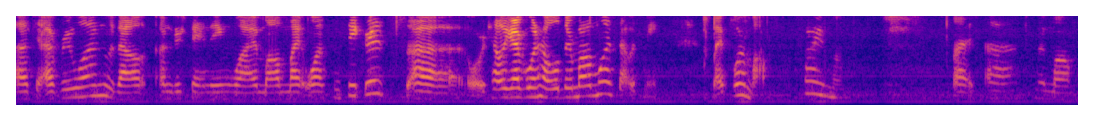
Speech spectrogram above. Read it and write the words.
uh, to everyone without understanding why mom might want some secrets uh, or telling everyone how old their mom was. That was me, my poor mom. Sorry, mom, but uh, my mom.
